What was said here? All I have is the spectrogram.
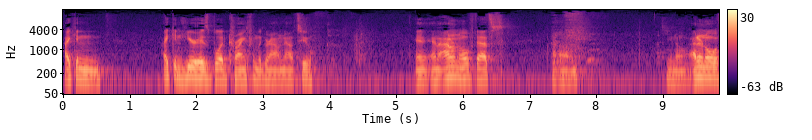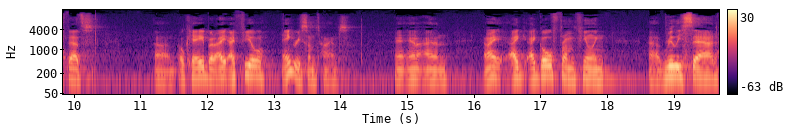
I can, I can hear his blood crying from the ground now too. And, and I don't know if that's, um, you know, I don't know if that's um, okay, but I, I feel angry sometimes. And, and, and, I, I, I go from feeling uh, really sad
